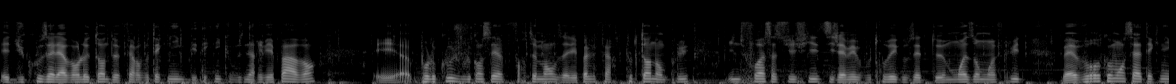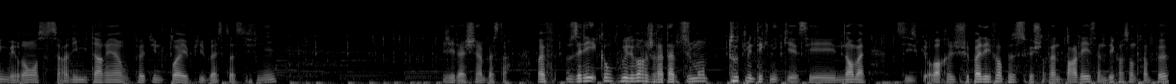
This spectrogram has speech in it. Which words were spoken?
Et du coup vous allez avoir le temps de faire vos techniques, des techniques que vous n'arrivez pas avant. Et euh, pour le coup je vous le conseille fortement, vous n'allez pas le faire tout le temps non plus. Une fois ça suffit, si jamais vous trouvez que vous êtes de moins en moins fluide, ben, vous recommencez la technique. Mais vraiment ça sert limite à rien, vous faites une fois et puis basta c'est fini. J'ai lâché un bastard. Bref, vous allez, comme vous pouvez le voir, je rate absolument toutes mes techniques. C'est normal. Après, je fais pas d'effort parce que je suis en train de parler, ça me déconcentre un peu.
